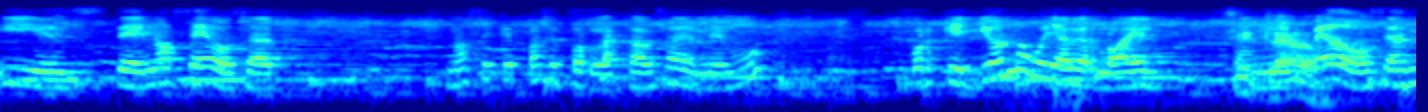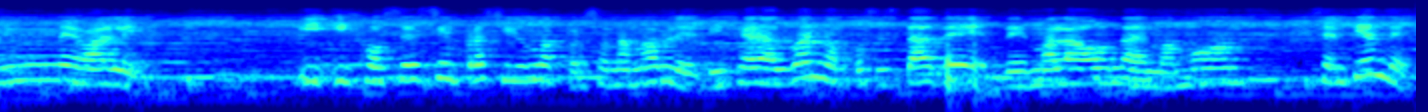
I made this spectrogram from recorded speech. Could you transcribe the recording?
Y este, no sé, o sea, no sé qué pase por la causa de Memo, porque yo no voy a verlo a él. O sea, Sí, ni de claro. pedo, o sea, a mí me vale. Y, y José siempre ha sido una persona amable. Dijeras, bueno, pues está de, de mala onda, de mamón, se entiende.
